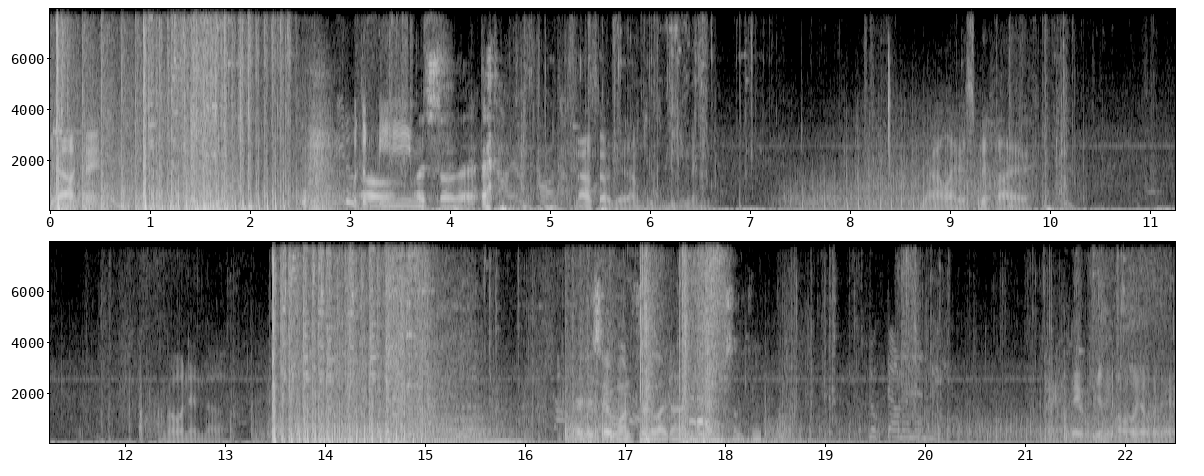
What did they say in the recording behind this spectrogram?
Yeah, Octane? With the Oh, beam. I saw that. Nah, it's all good. I'm just beaming. Bro, I like a Spitfire. I'm going in though. I just hit one for like 100 or something. Took down an enemy. And Are they really all the way over there?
